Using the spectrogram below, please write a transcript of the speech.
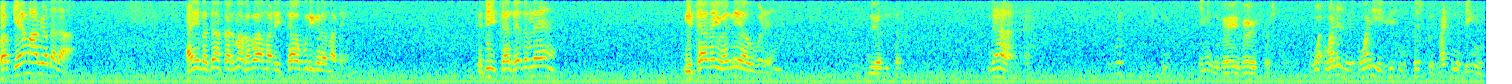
પણ કેમ આવ્યો દાદા? અહીં બધા કર્મ ખપવા માટે ઈચ્છાઓ પૂરી કરવા માટે. કેટલી ઈચ્છા છે તમને ઈચ્છા નહીં હોય નહીં આવવું પડે. દાદા Why, why does it, why do you exist in the first place, right from the beginning?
